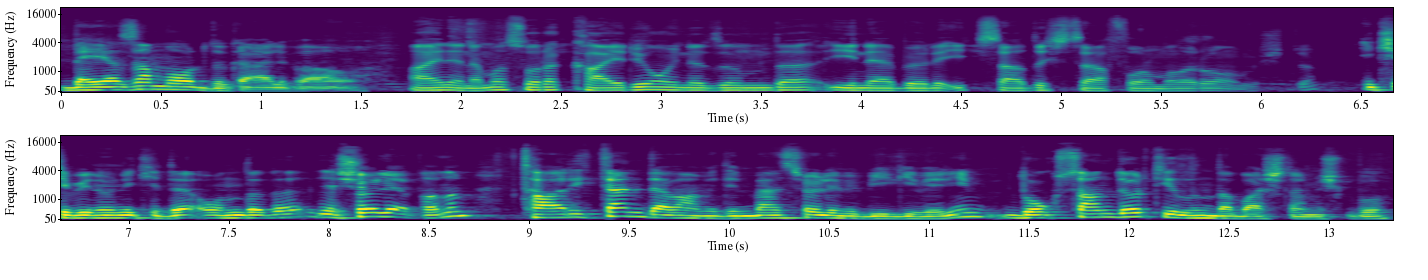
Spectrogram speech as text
Beyaza mordu galiba o. Aynen ama sonra Kyrie oynadığında yine böyle iç sağ dış sağ formaları olmuştu. 2012'de onda da ya şöyle yapalım. Tarihten devam edeyim. Ben şöyle bir bilgi vereyim. 94 yılında başlamış bu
